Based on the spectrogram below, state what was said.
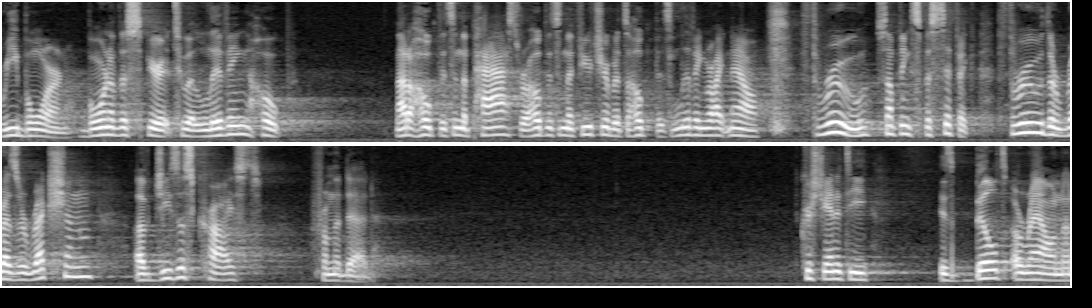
reborn, born of the Spirit to a living hope. Not a hope that's in the past or a hope that's in the future, but it's a hope that's living right now through something specific, through the resurrection of Jesus Christ from the dead. Christianity is built around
